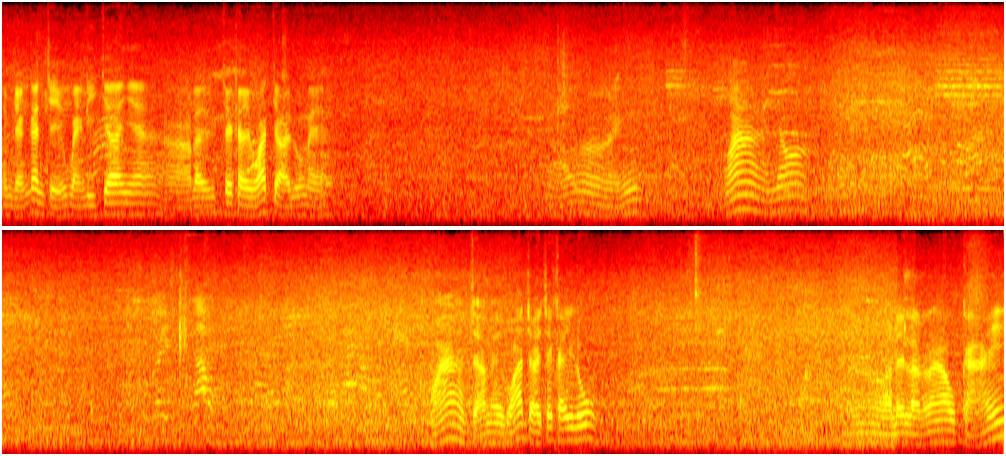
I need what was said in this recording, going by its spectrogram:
Em dẫn các anh chị các bạn đi chơi nha. À, đây trái cây quá trời luôn nè. Đó, quá nho. Quá chợ này quá trời trái cây luôn à, đây là rau cải.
